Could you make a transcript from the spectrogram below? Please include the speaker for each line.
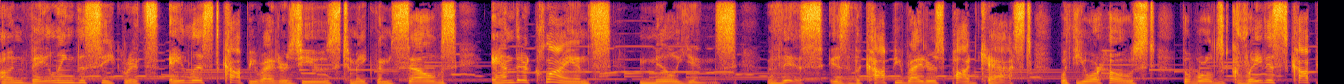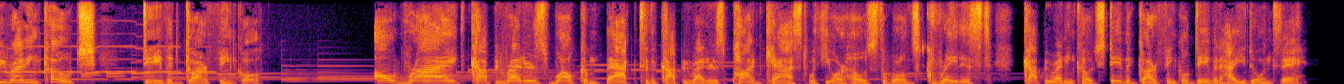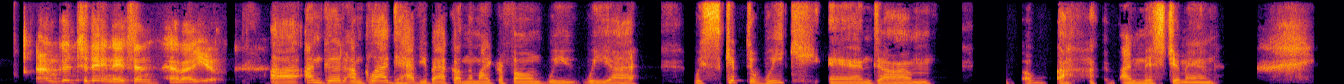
Speaker 1: unveiling the secrets A list copywriters use to make themselves and their clients millions. This is the Copywriters Podcast with your host, the world's greatest copywriting coach, David Garfinkel. All right, copywriters, welcome back to the Copywriters Podcast with your host, the world's greatest copywriting coach, David Garfinkel. David, how you doing today?
Speaker 2: I'm good today, Nathan. How about you?
Speaker 1: Uh, I'm good. I'm glad to have you back on the microphone. We we uh, we skipped a week, and um, uh, I missed you, man.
